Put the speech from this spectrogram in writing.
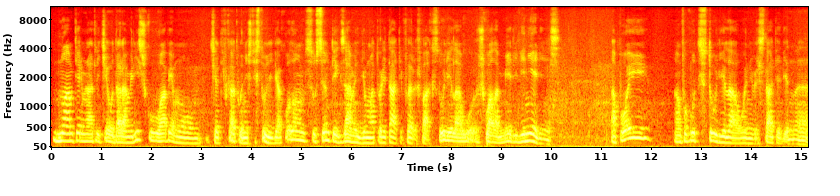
nu am terminat liceul, dar am venit și cu, avem un certificat cu niște studii de acolo, am susținut examen de maturitate fără să fac studii la o- școala medie din Edins. Apoi am făcut studii la o universitate din uh,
